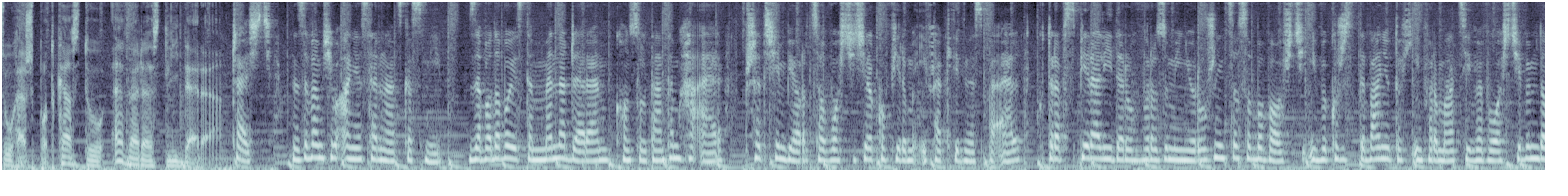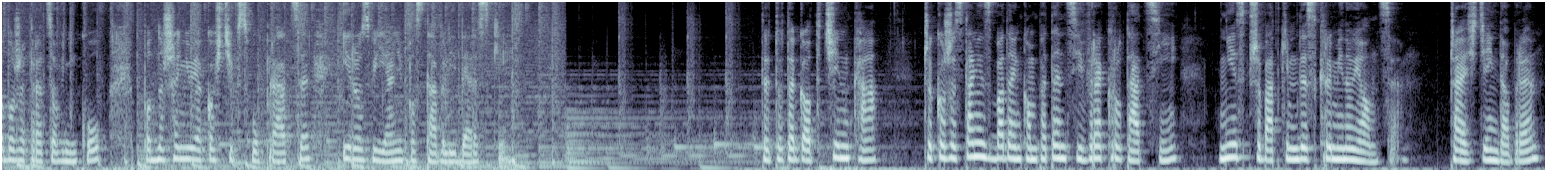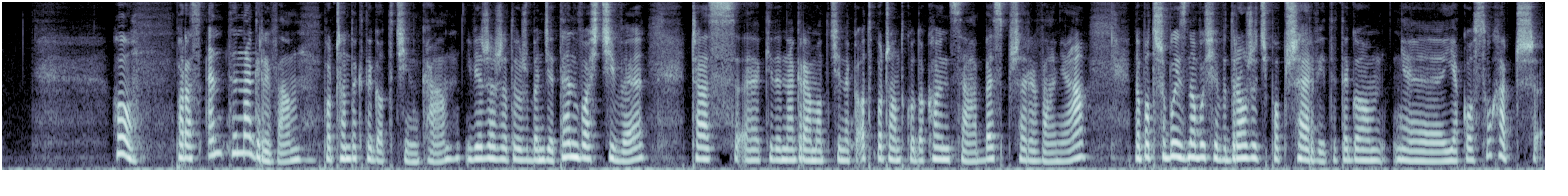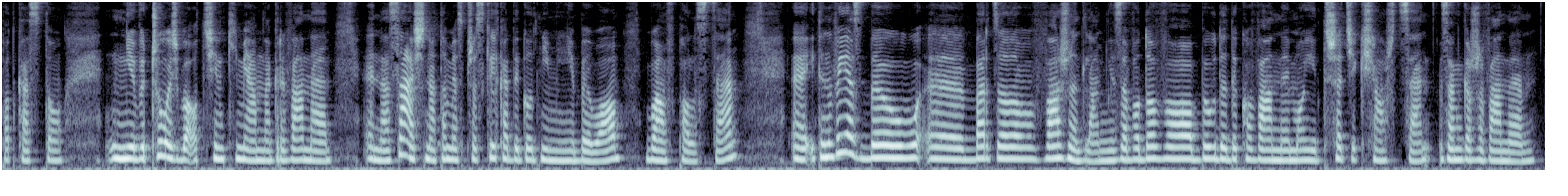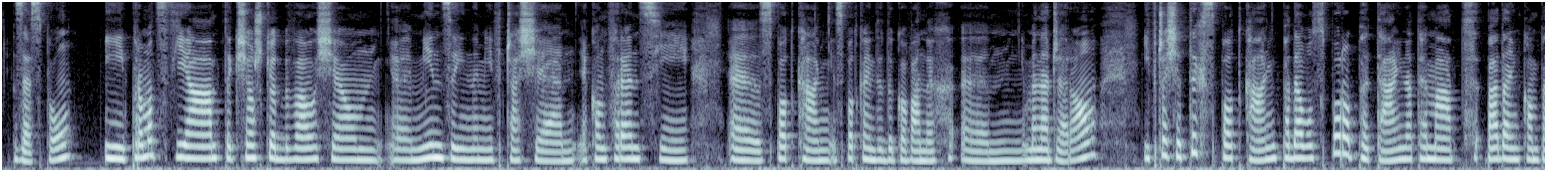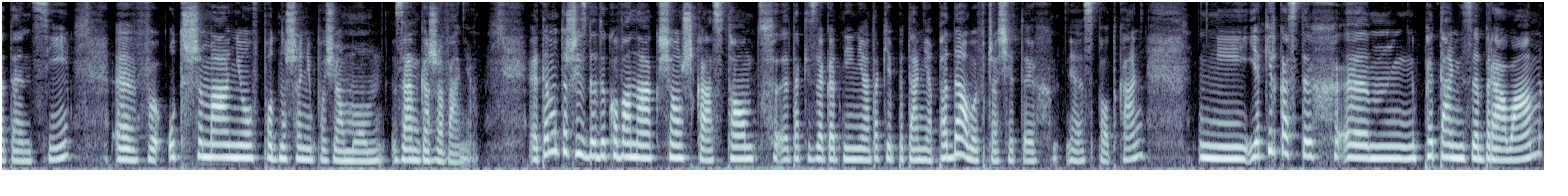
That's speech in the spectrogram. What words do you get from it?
Słuchasz podcastu Everest Lidera. Cześć, nazywam się Ania Sernacka-Smith. Zawodowo jestem menadżerem, konsultantem HR, przedsiębiorcą, właścicielką firmy Effectiveness.pl, która wspiera liderów w rozumieniu różnic osobowości i wykorzystywaniu tych informacji we właściwym doborze pracowników, podnoszeniu jakości współpracy i rozwijaniu postawy liderskiej. Tytuł tego odcinka czy korzystanie z badań kompetencji w rekrutacji nie jest przypadkiem dyskryminujące? Cześć, dzień dobry. Huh, po raz enty nagrywam początek tego odcinka i wierzę, że to już będzie ten właściwy czas, e, kiedy nagram odcinek od początku do końca bez przerywania. No potrzebuję znowu się wdrożyć po przerwie. Ty tego e, jako słuchacz podcastu nie wyczułeś, bo odcinki miałam nagrywane e, na zaś, natomiast przez kilka tygodni mi nie było. Byłam w Polsce i ten wyjazd był bardzo ważny dla mnie. Zawodowo był dedykowany mojej trzeciej książce Zaangażowany zespół. I promocja tej książki odbywała się e, między innymi w czasie konferencji, e, spotkań, spotkań dedykowanych menedżerom. I w czasie tych spotkań padało sporo pytań na temat badań kompetencji e, w utrzymaniu, w podnoszeniu poziomu zaangażowania. Temu też jest dedykowana książka, stąd takie zagadnienia, takie pytania padały w czasie tych spotkań. I ja kilka z tych pytań zebrałam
